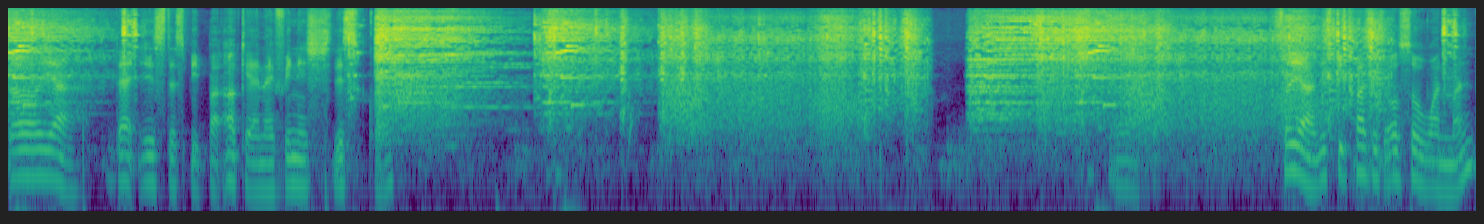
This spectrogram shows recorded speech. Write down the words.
So yeah, that is the speed part. Okay, and I finish this course. So yeah, this speed pass is also one month.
